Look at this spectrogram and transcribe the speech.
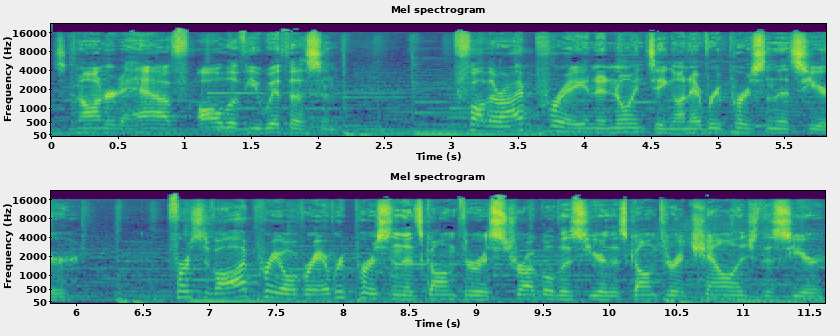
It's an honor to have all of you with us. And Father, I pray an anointing on every person that's here. First of all, I pray over every person that's gone through a struggle this year, that's gone through a challenge this year,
